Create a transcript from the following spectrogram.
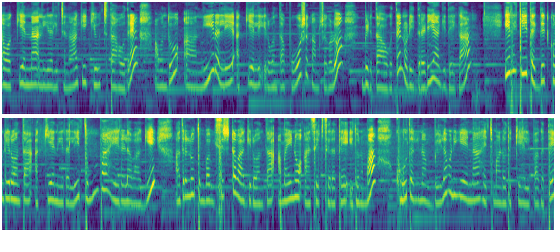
ನಾವು ಅಕ್ಕಿಯನ್ನು ನೀರಲ್ಲಿ ಚೆನ್ನಾಗಿ ಕಿವುಚ್ತಾ ಹೋದರೆ ಆ ಒಂದು ನೀರಲ್ಲಿ, ಅಕ್ಕಿಯಲ್ಲಿ ಇರುವಂಥ ಪೋಷಕಾಂಶಗಳು ಬಿಡ್ತಾ ಹೋಗುತ್ತೆ. ನೋಡಿ, ಇದು ರೆಡಿಯಾಗಿದೆ ಈಗ. ಈ ರೀತಿ ತೆಗೆದಿಟ್ಕೊಂಡಿರುವಂಥ ಅಕ್ಕಿಯ ನೀರಲ್ಲಿ ತುಂಬ ಹೇರಳವಾಗಿ ಅದರಲ್ಲೂ ತುಂಬ ವಿಶಿಷ್ಟವಾಗಿರುವಂಥ ಅಮೈನೋ ಆಸಿಡ್ಸ್ ಇರುತ್ತೆ. ಇದು ನಮ್ಮ ಕೂದಲಿನ ಬೆಳವಣಿಗೆಯನ್ನು ಹೆಚ್ಚು ಮಾಡೋದಕ್ಕೆ ಹೆಲ್ಪ್ ಆಗುತ್ತೆ.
